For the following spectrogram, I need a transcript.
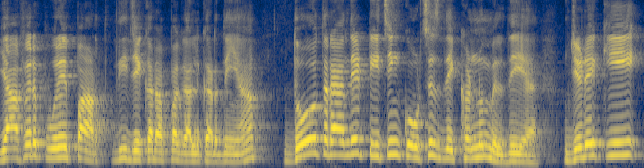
ਜਾਂ ਫਿਰ ਪੂਰੇ ਭਾਰਤ ਦੀ ਜੇਕਰ ਆਪਾਂ ਗੱਲ ਕਰਦੇ ਹਾਂ, ਦੋ ਤਰ੍ਹਾਂ ਦੇ ਟੀਚਿੰਗ ਕੋਰਸਸ ਦੇਖਣ ਨੂੰ ਮਿਲਦੇ ਆ, ਜਿਹੜੇ ਕਿ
